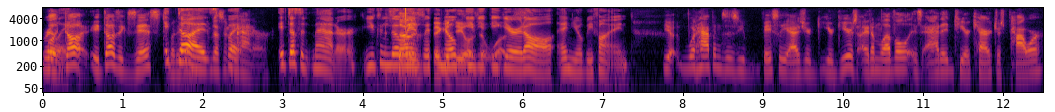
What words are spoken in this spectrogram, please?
Well, Really. it does. It does exist, It but it doesn't, it does, doesn't but- matter. it doesn't matter. You can It's go in with no deal PvP gear at all, and you'll be fine. Yeah, what happens is you basically as your your gear's item level is added to your character's power,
